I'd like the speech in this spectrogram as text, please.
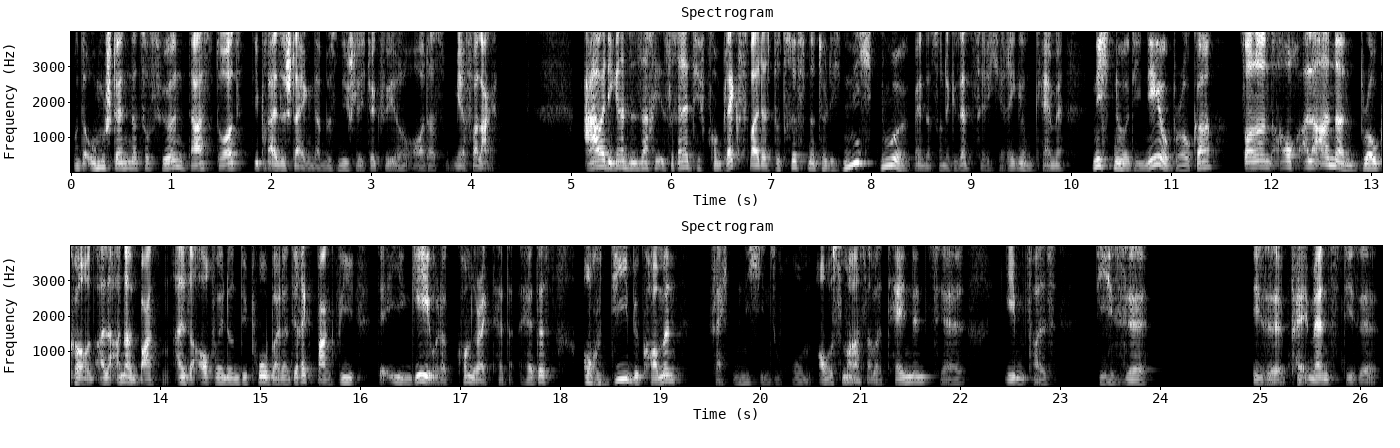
unter Umständen dazu führen, dass dort die Preise steigen. Da müssen die schlichtweg für ihre Orders mehr verlangen. Aber die ganze Sache ist relativ komplex, weil das betrifft natürlich nicht nur, wenn das so eine gesetzliche Regelung käme, nicht nur die Neo-Broker, sondern auch alle anderen Broker und alle anderen Banken. Also auch wenn du ein Depot bei einer Direktbank wie der ING oder Comdirect hättest, auch die bekommen, vielleicht nicht in so hohem Ausmaß, aber tendenziell ebenfalls diese, diese Payments, diese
